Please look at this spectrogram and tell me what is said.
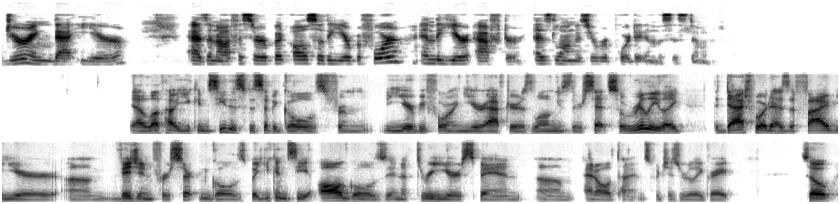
during that year, as an officer, but also the year before and the year after, as long as you're reported in the system. Yeah, I love how you can see the specific goals from the year before and year after as long as they're set. So, really, like the dashboard has a five year um, vision for certain goals, but you can see all goals in a three year span um, at all times, which is really great. So,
